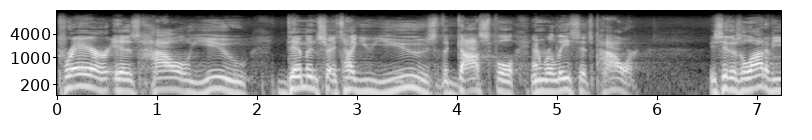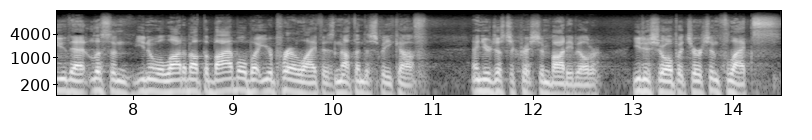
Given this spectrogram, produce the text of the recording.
Prayer is how you demonstrate, it's how you use the gospel and release its power. You see, there's a lot of you that, listen, you know a lot about the Bible, but your prayer life is nothing to speak of. And you're just a Christian bodybuilder. You just show up at church and flex.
